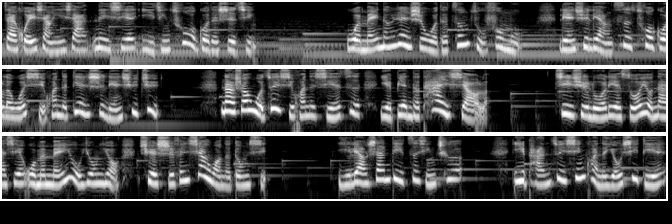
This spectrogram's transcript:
再回想一下那些已经错过的事情，我没能认识我的曾祖父母，连续两次错过了我喜欢的电视连续剧，那双我最喜欢的鞋子也变得太小了。继续罗列所有那些我们没有拥有却十分向往的东西：一辆山地自行车，一盘最新款的游戏碟。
